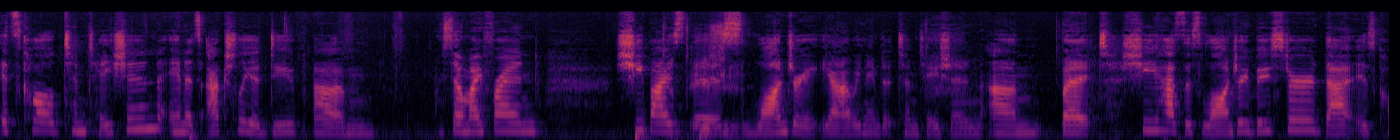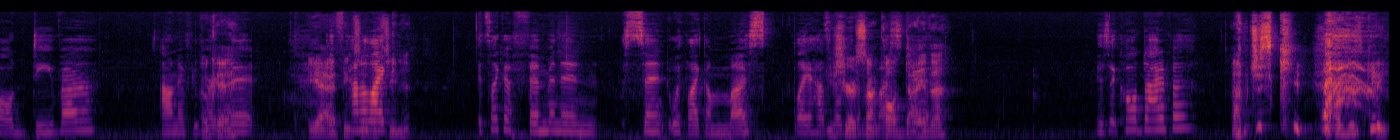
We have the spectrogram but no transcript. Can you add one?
It's called Temptation, and it's actually a dupe. Um, so my friend, she buys Temptation. this laundry. Yeah, we named it Temptation. Um, but she has this laundry booster that is called Diva. I don't know if you've okay. heard of it. Yeah, it's I think so. Like, I've seen it. It's like a feminine scent with like a musk. Like it has. You sure it's not called Diva? Is it called Diva? I'm just kidding. I'm just kidding.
